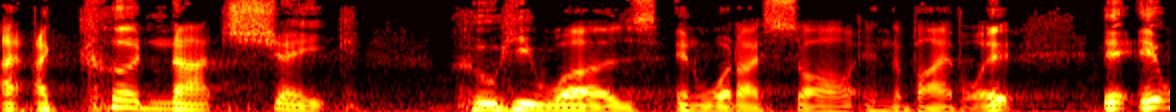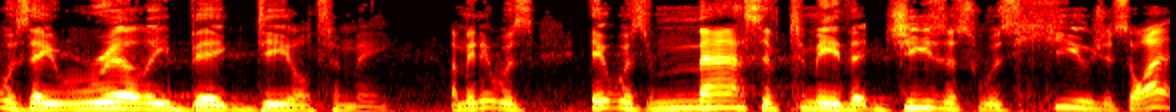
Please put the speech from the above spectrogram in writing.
I, I could not shake who he was and what I saw in the Bible. It, it, it was a really big deal to me. I mean, it was it was massive to me that Jesus was huge. And so I,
